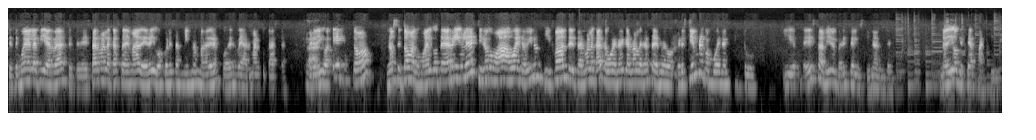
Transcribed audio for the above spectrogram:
se te mueve la tierra, se te desarma la casa de madera y vos con esas mismas maderas podés rearmar tu casa. Pero digo, esto no se toma como algo terrible, sino como, ah, bueno, vino un tifón, te desarmó la casa, bueno, hay que armar la casa de nuevo, pero siempre con buena actitud. Y eso a mí me parece alucinante. No digo que sea fácil,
